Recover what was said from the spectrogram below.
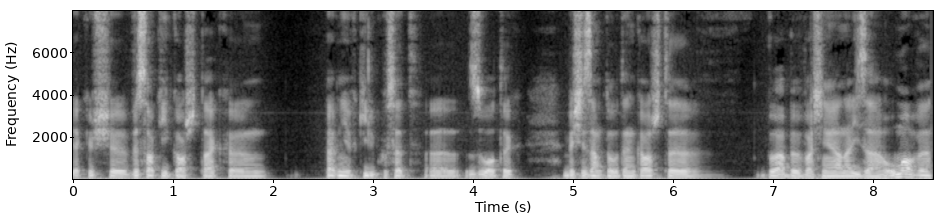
jakiś wysoki koszt, tak? E, pewnie w kilkuset e, złotych by się zamknął ten koszt. E, byłaby właśnie analiza umowy,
